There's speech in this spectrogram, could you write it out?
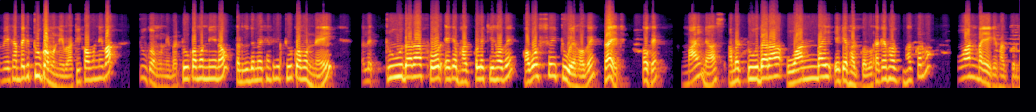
তুমি এখান থেকে টু কমন নিবা। কি কমন নিবা? টু কমন নিবা। টু কমন নিয়ে নাও। তাহলে যদি আমরা এখান থেকে টু কমন নেই, তাহলে টু দ্বারা ফোর এ কে ভাগ করলে কি হবে? অবশ্যই টু এ হবে রাইট ওকে মাইনাস আমরা টু দ্বারা ওয়ান বাই এ কে ভাগ করব। কাকে ভাগ ভাগ করব? ওয়ান বাই এ কে ভাগ করব।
